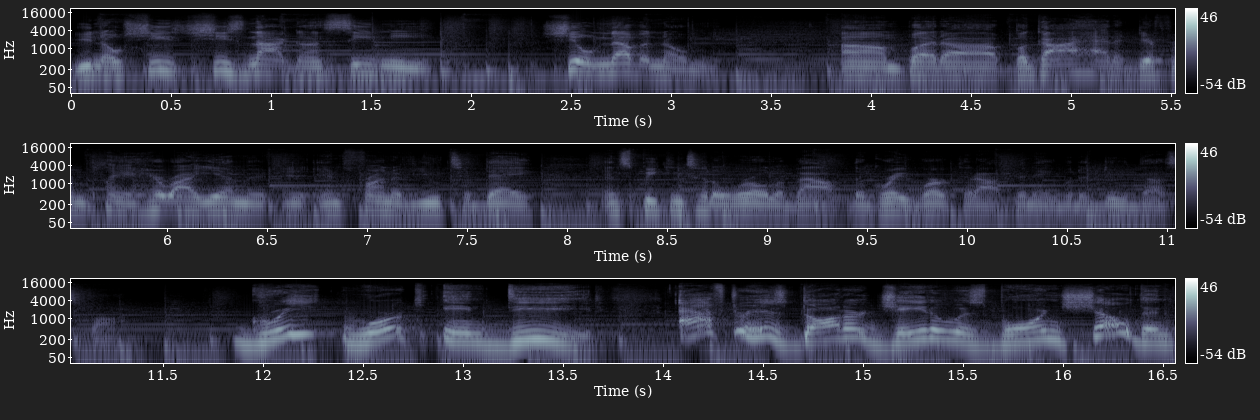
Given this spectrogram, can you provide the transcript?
you know, she's she's not gonna see me, she'll never know me. Um, but uh, but God had a different plan. Here I am in, in front of you today and speaking to the world about the great work that I've been able to do thus far. Great work indeed. After his daughter Jada was born, Sheldon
